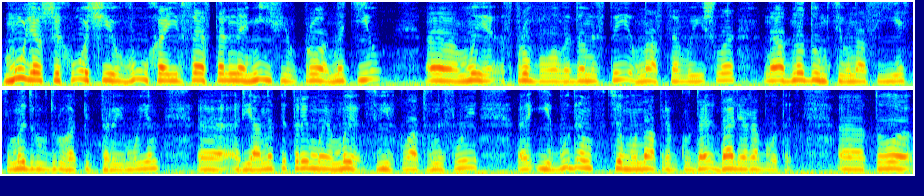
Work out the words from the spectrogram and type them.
мулявших очі, вуха і все остальне міфів про нотіл. Е, Ми спробували донести, в нас це вийшло. Однодумці у нас є, ми друг друга підтримуємо, е, ряно підтримуємо. Ми свій вклад внесли е, і будемо в цьому напрямку далі працювати. То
